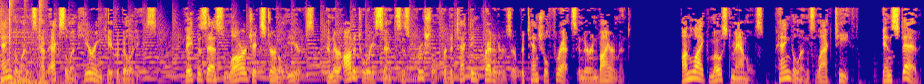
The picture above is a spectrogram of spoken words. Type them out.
Pangolins have excellent hearing capabilities. They possess large external ears, and their auditory sense is crucial for detecting predators or potential threats in their environment. Unlike most mammals, pangolins lack teeth. Instead,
